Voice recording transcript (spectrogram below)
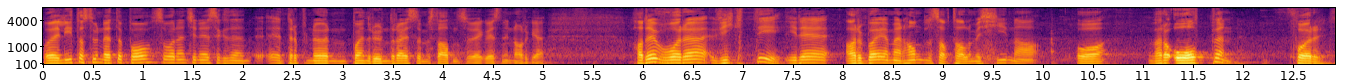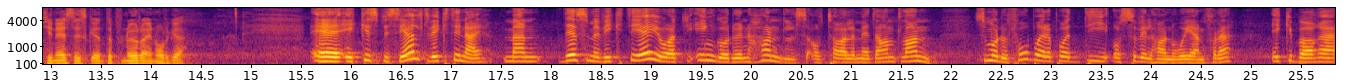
Og En liten stund etterpå så var den kinesiske entreprenøren på en rundreise med Statens vegvesen i Norge. Har det vært viktig i det arbeidet med en handelsavtale med Kina å være åpen for kinesiske entreprenører i Norge? Eh, ikke spesielt viktig, nei. Men det som er viktig, er jo at inngår du en handelsavtale med et annet land, så må du forberede på at de også vil ha noe igjen for det. Ikke bare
